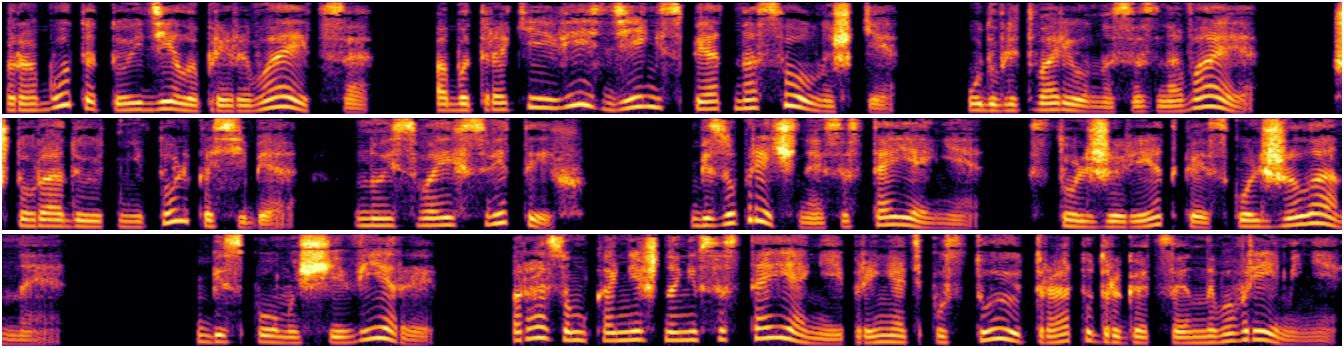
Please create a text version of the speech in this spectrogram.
работа то и дело прерывается, а батраки весь день спят на солнышке, удовлетворенно сознавая, что радуют не только себя, но и своих святых. Безупречное состояние, столь же редкое, сколь желанное. Без помощи веры разум, конечно, не в состоянии принять пустую трату драгоценного времени.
